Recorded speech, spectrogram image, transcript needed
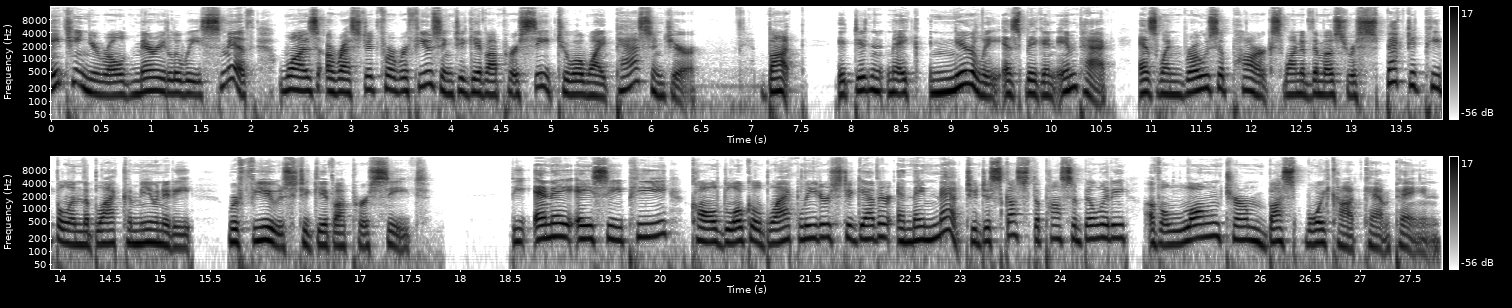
18 year old Mary Louise Smith was arrested for refusing to give up her seat to a white passenger. But it didn't make nearly as big an impact as when Rosa Parks, one of the most respected people in the black community, refused to give up her seat. The NAACP called local black leaders together and they met to discuss the possibility of a long term bus boycott campaign.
